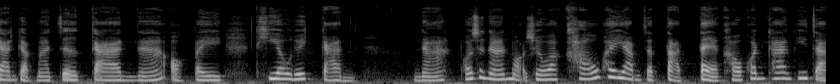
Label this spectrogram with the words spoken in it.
การกลับมาเจอกันนะออกไปเที่ยวด้วยกันนะ เพราะฉะนั้นหมอเชื่อว่าเขาพยายามจะตัดแต่เขาค่อนข้างที่จะ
